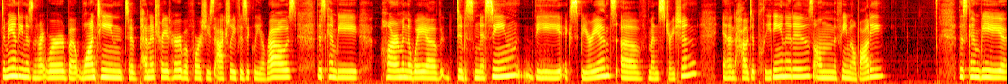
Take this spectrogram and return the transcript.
demanding isn't the right word, but wanting to penetrate her before she's actually physically aroused. This can be harm in the way of dismissing the experience of menstruation and how depleting it is on the female body. This can be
